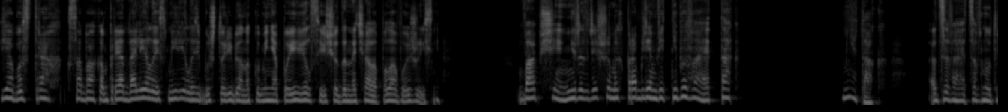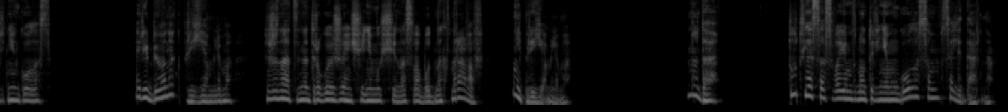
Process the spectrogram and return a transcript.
Я бы страх к собакам преодолела и смирилась бы, что ребенок у меня появился еще до начала половой жизни. Вообще неразрешимых проблем ведь не бывает, так? Не так, отзывается внутренний голос. Ребенок приемлемо. Женатый на другой женщине мужчина свободных нравов неприемлемо. Ну да, тут я со своим внутренним голосом солидарна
